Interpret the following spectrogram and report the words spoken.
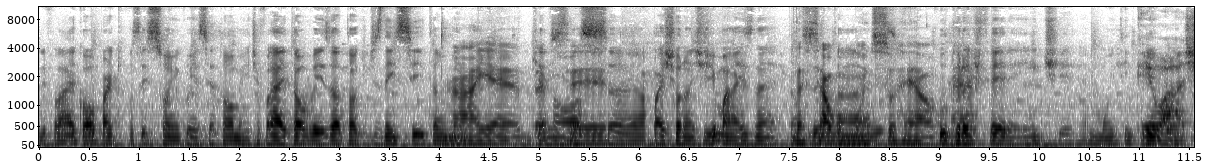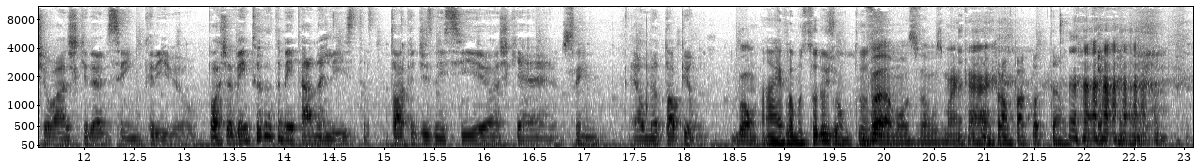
Ele falou, ah, qual o parque que vocês sonham conhecer atualmente? Eu falei, ah, talvez a Tokyo Disney Sea também. Ah, é. Que é, nossa, ser... apaixonante demais, né? Tantos deve ser algo muito surreal. Cultura é. diferente, é muito incrível. Eu acho, eu acho que deve ser incrível. Porte Aventura também tá na lista. Tokyo Disney Sea, eu acho que é... Sim. É o meu top 1. Bom. Ai, vamos todos juntos. Vamos, vamos marcar. Comprar um pacotão.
